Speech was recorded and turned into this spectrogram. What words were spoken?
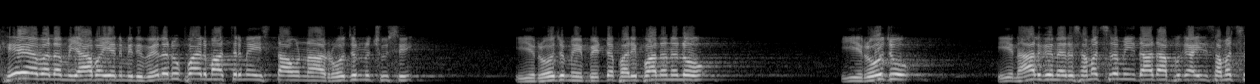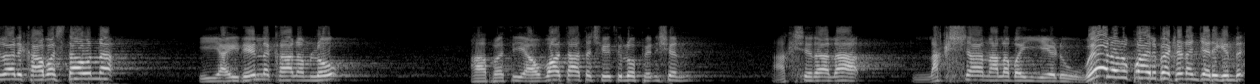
కేవలం యాభై ఎనిమిది వేల రూపాయలు మాత్రమే ఇస్తా ఉన్న ఆ రోజులను చూసి ఈ రోజు మీ బిడ్డ పరిపాలనలో ఈ రోజు ఈ నాలుగున్నర సంవత్సరం ఈ దాదాపుగా ఐదు సంవత్సరాలు కావస్తా ఉన్న ఈ ఐదేళ్ళ కాలంలో ఆ ప్రతి అవ్వాతాత చేతిలో పెన్షన్ అక్షరాల లక్ష నలభై ఏడు వేల రూపాయలు పెట్టడం జరిగింది.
